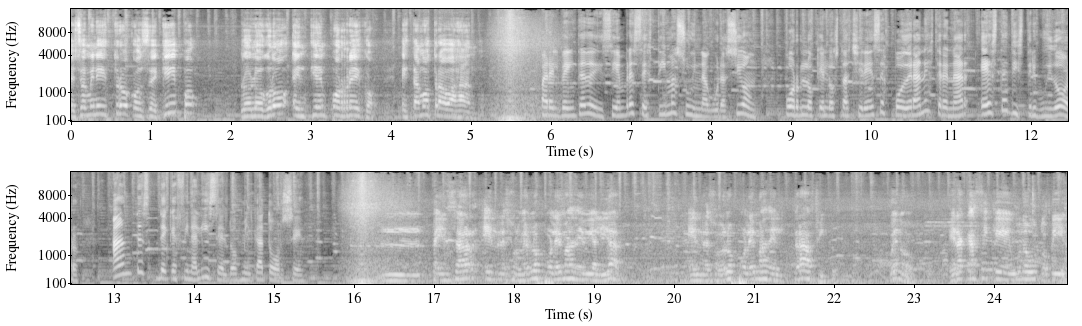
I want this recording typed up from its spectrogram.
El señor ministro con su equipo lo logró en tiempo récord. Estamos trabajando. Para el 20 de diciembre se estima su inauguración, por lo que los tachirenses podrán estrenar este distribuidor antes de que finalice el 2014. Pensar en resolver los problemas de vialidad, en resolver los problemas del tráfico. Bueno, era casi que una utopía.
